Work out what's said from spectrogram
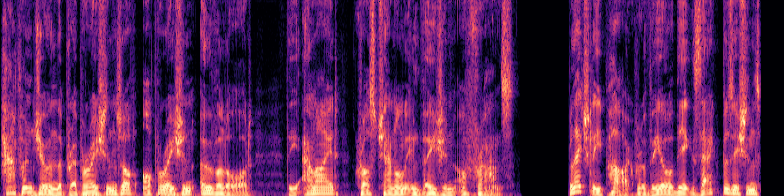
happened during the preparations of Operation Overlord the Allied cross channel invasion of France. Bletchley Park revealed the exact positions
